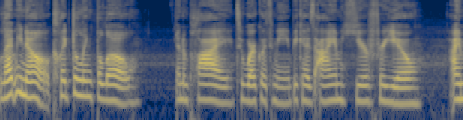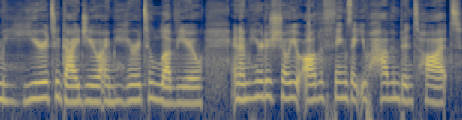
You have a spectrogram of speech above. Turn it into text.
let me know. Click the link below and apply to work with me because I am here for you. I'm here to guide you. I'm here to love you. And I'm here to show you all the things that you haven't been taught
